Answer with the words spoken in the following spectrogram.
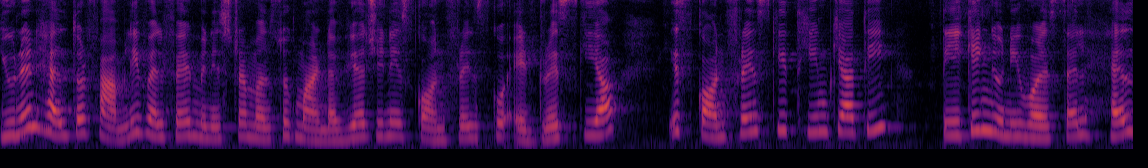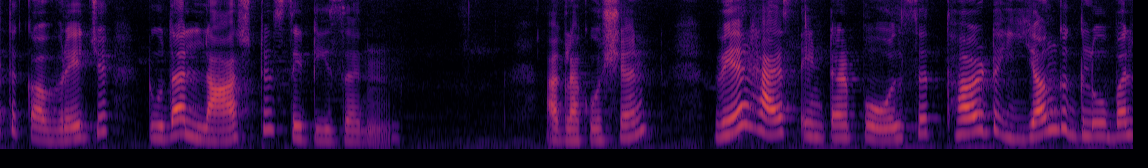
यूनियन हेल्थ और family welfare minister Mansukh Mandaviya ji ने इस कॉन्फ्रेंस को एड्रेस किया। इस कॉन्फ्रेंस की थीम क्या थी? Taking universal health coverage to the last citizen. अगला question. Where has Interpol's third young global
